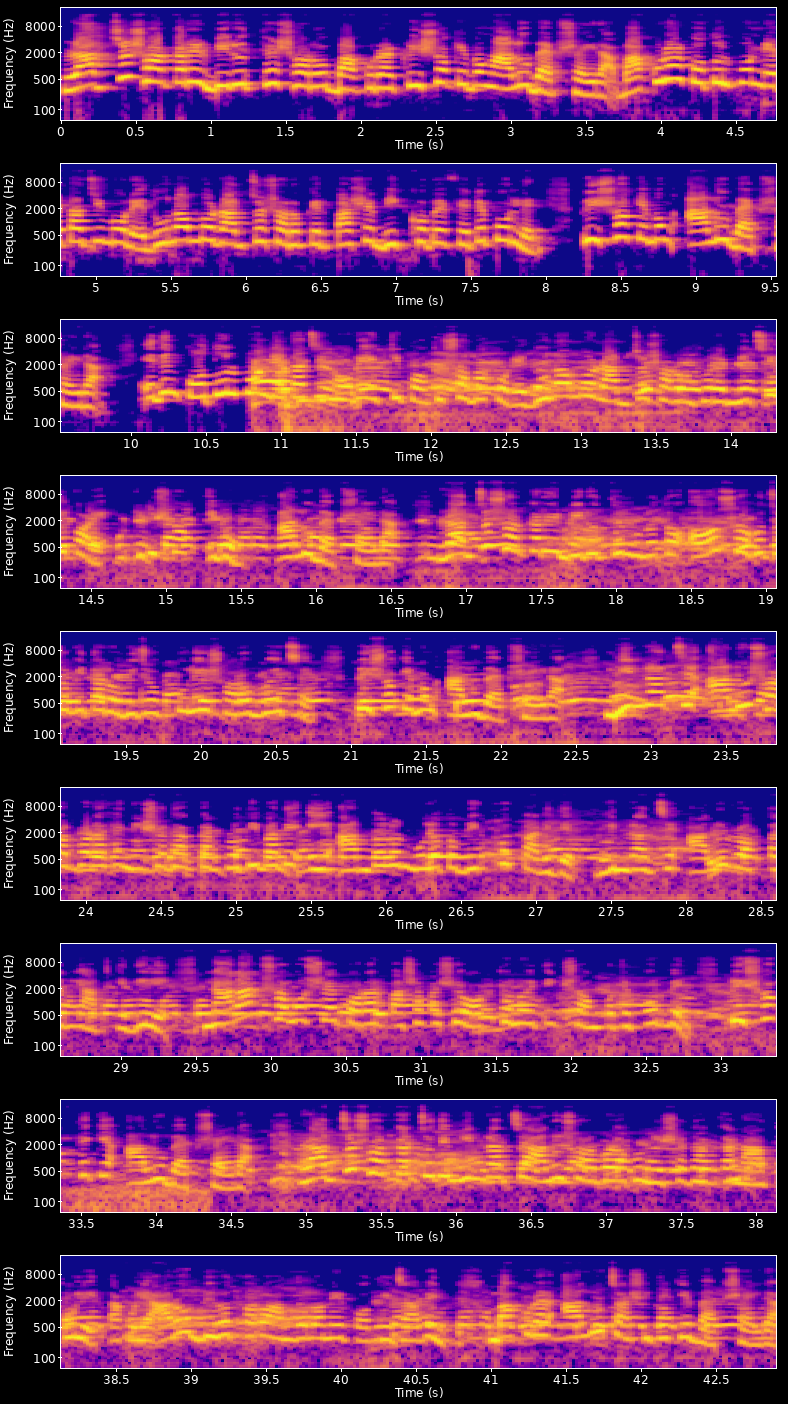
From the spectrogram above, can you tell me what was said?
রাজ্য সরকারের বিরুদ্ধে সরব বাঁকুড়ার কৃষক এবং আলু ব্যবসায়ীরা। বাঁকুড়ার কতুলপুর নেতাজি মোড়ে দু নম্বর রাজ্য সড়কের পাশে বিক্ষোভে ফেটে পড়লেন কৃষক এবং আলু ব্যবসায়ীরা। এদিন কতুলপুর নেতাজি মোড়ে একটি পথসভা করে দু নম্বর রাজ্য সড়ক ধরে মিছিল করে কৃষক এবং আলু ব্যবসায়ীরা। রাজ্য সরকারের বিরুদ্ধে মূলত অসহযোগিতার অভিযোগ তুলেই সরব হয়েছে কৃষক এবং আলু ব্যবসায়ীরা। ভিন রাজ্যে আলু সরবরাহে নিষেধাজ্ঞার প্রতিবাদে এই আন্দোলন মূলত বিক্ষোভকারীদের। ভিন রাজ্যে আলুর রপ্তানি আটকে দিলে নানান সমস্যায় পড়ার পাশাপাশি অর্থনৈতিক সংকটে পড়বেন কৃষক থেকে আলু ব্যবসায়ীরা। রাজ্য সরকার যদি ভিন রাজ্যে আলু সরবরাহ নিষেধাজ্ঞা না তোলে, তাহলে আরও বৃহত্তর আন্দোলনের পথে যাবেন বাঁকুড়ার আলু চাষি থেকে ব্যবসায়ীরা।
